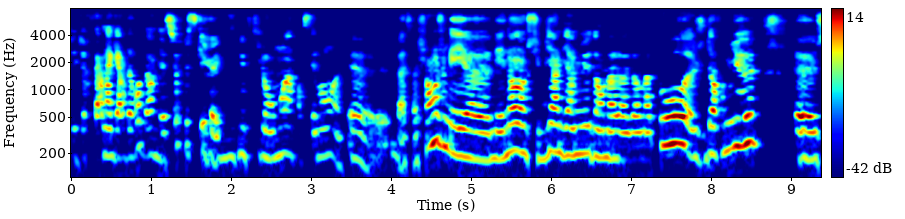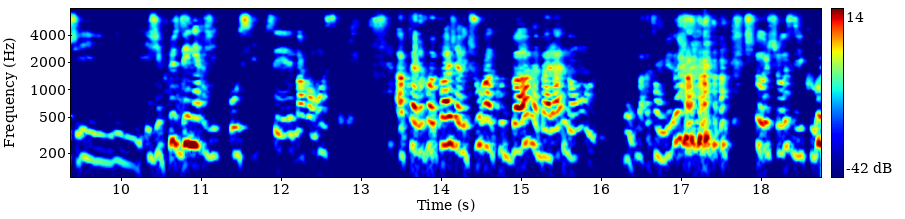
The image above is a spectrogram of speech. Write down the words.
j'ai dû refaire ma garde-robe, hein, bien sûr, parce qu'avec 19 kilos en moins, forcément, euh, bah, ça change. Mais, euh, mais non, je suis bien, bien mieux dans ma, dans ma peau. Je dors mieux. Euh, j'ai plus d'énergie aussi. C'est marrant. Après le repas, j'avais toujours un coup de barre. Et bah là, non. Bon, bah tant mieux. je fais autre chose, du coup.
